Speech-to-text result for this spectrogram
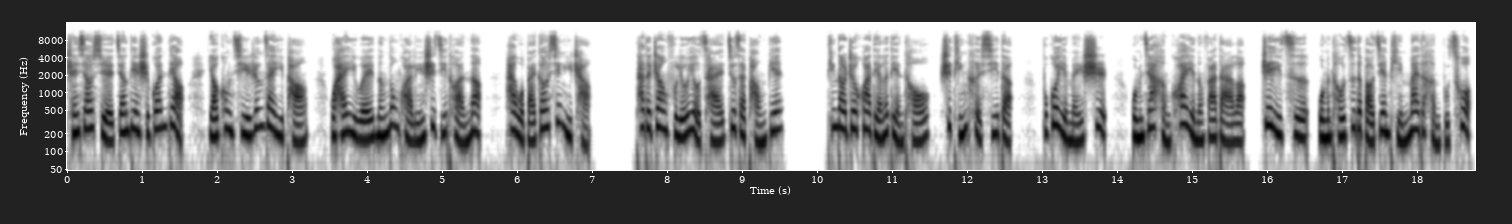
陈小雪将电视关掉，遥控器扔在一旁，我还以为能弄垮林氏集团呢，害我白高兴一场。她的丈夫刘有才就在旁边，听到这话点了点头，是挺可惜的，不过也没事，我们家很快也能发达了。这一次我们投资的保健品卖得很不错，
